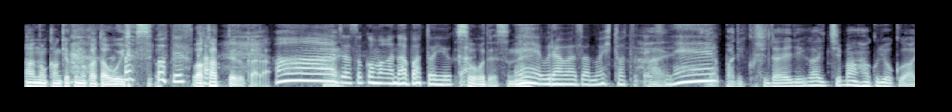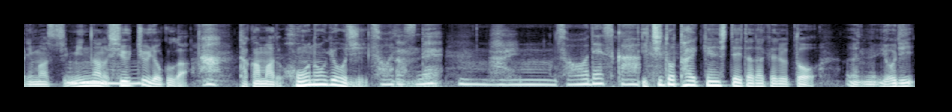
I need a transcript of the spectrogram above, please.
あの観客の方多いですよ。分かってるから。ああ、はいじゃあそこも穴場というかそうですえね。え裏技の一つですはい、ね、やっぱり串田入りが一番迫力ありますしみんなの集中力があ高まる奉納行事そうなんでですね。うん、はいそうですか。一度体験していただけるとうんより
